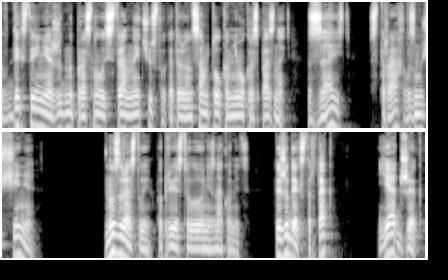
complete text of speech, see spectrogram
В Декстере неожиданно проснулось странное чувство, которое он сам толком не мог распознать. Зависть? Страх? Возмущение? «Ну, здравствуй», – поприветствовал его незнакомец. «Ты же Декстер, так?» «Я Джек.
